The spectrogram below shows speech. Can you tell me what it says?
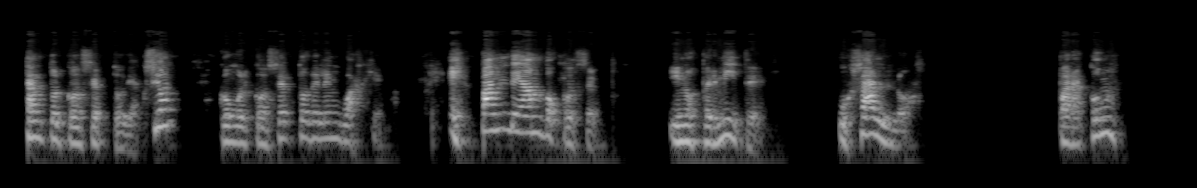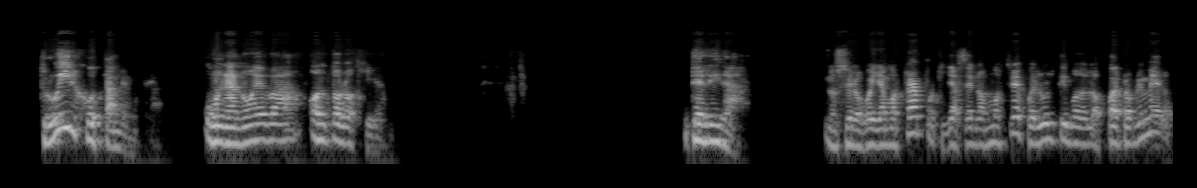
tanto el concepto de acción como el concepto de lenguaje. Expande ambos conceptos y nos permite usarlos para construir justamente una nueva ontología. Derrida. No se los voy a mostrar porque ya se los mostré, fue el último de los cuatro primeros.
